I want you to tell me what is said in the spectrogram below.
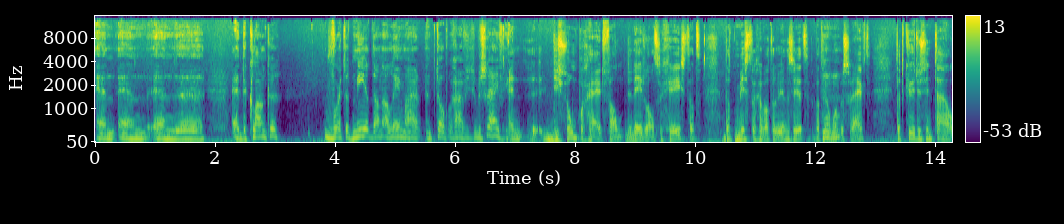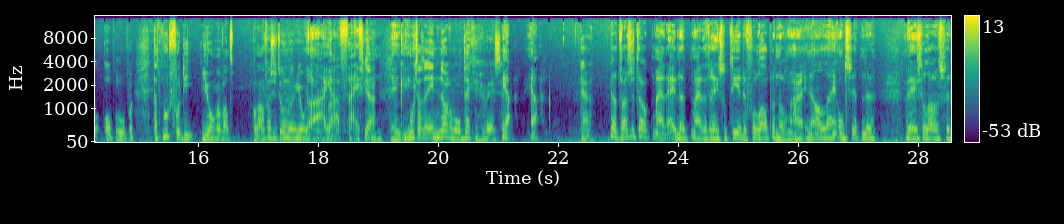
en, en, en, eh, en de klanken... wordt het meer dan alleen maar een topografische beschrijving. En eh, die zompigheid van de Nederlandse geest, dat, dat mistige wat erin zit, wat hij Mhm. allemaal beschrijft, dat kun je dus in taal oproepen. Dat moet voor die jongen, want hoe oud was u toen? Een jongetje? Ah, ja, 15, denk ik. Moet dat een enorme ontdekking geweest zijn? ja, ja. ja. Dat was het ook, maar, en dat, maar het resulteerde voorlopig nog maar in allerlei ontzettende wezenloze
